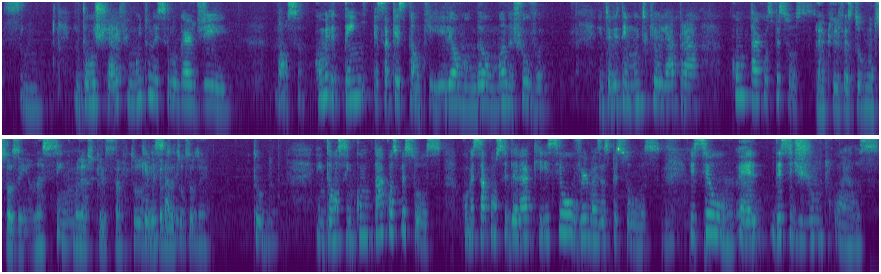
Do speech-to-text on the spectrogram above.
Sim. Então o chefe, muito nesse lugar de. Nossa, como ele tem essa questão que ele é o mandão, manda chuva, então ele tem muito que olhar pra contar com as pessoas. É porque ele faz tudo muito sozinho, né? Sim. Como ele acha que ele sabe tudo, Que ele ele, sabe fazer tudo sozinho. tudo. Então, assim, contar com as pessoas. Começar a considerar que e se eu ouvir mais as pessoas? E se eu é, decidir junto com elas?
